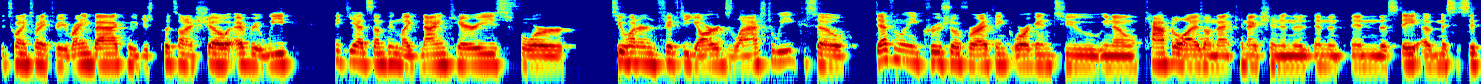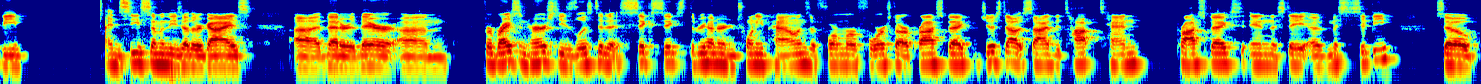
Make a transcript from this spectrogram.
the 2023 running back who just puts on a show every week. I think he had something like nine carries for 250 yards last week. So definitely crucial for I think Oregon to you know capitalize on that connection in the in the in the state of Mississippi and see some of these other guys uh, that are there. Um, for Bryson Hurst, he's listed at 6'6", 320 pounds, a former four-star prospect, just outside the top 10 prospects in the state of Mississippi. So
